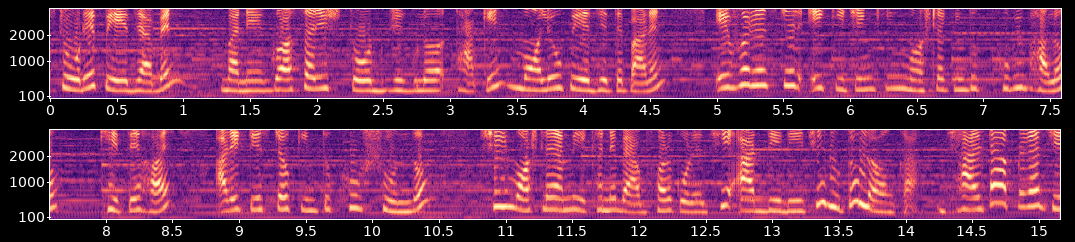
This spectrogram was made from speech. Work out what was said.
স্টোরে পেয়ে যাবেন। মানে গ্রসারি স্টোর যেগুলো থাকে মলেও পেয়ে যেতে পারেন। এভারেস্টের এই কিচেন কিং মশলা কিন্তু খুবই ভালো খেতে হয় আর এই টেস্টটাও কিন্তু খুব সুন্দর। সেই মশলাই আমি এখানে ব্যবহার করেছি আর দিয়ে দিয়েছি দুটো লঙ্কা। ঝালটা আপনারা যে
